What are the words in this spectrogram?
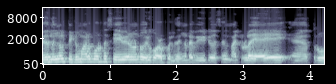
ഇത് നിങ്ങൾ ടിക്ക് മാർക്ക് കൊടുത്ത് സേവ് ചെയ്യണോണ്ട് ഒരു കുഴപ്പമില്ല. നിങ്ങളുടെ വീഡിയോസ് മറ്റുള്ള എ ഐ ത്രൂ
